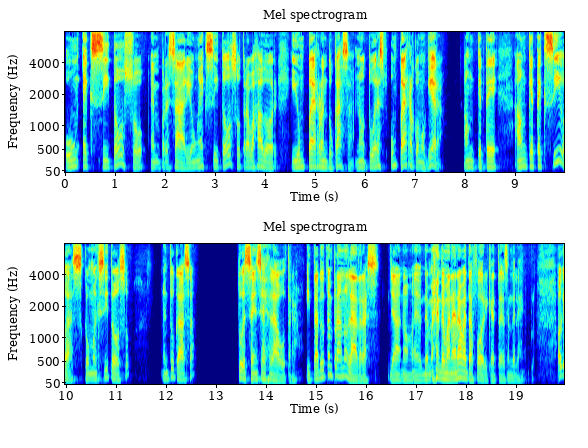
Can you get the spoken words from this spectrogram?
un exitoso empresario, un exitoso trabajador y un perro en tu casa. No, tú eres un perro como quiera. Aunque te, aunque te exhibas como exitoso en tu casa, tu esencia es la otra. Y tarde o temprano ladras. Ya no, de, de manera metafórica estoy haciendo el ejemplo. Ok,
